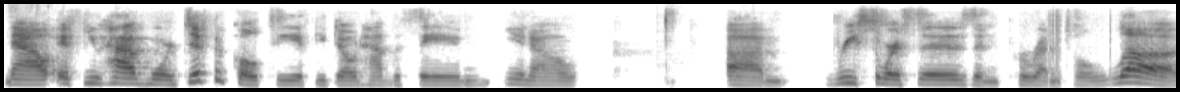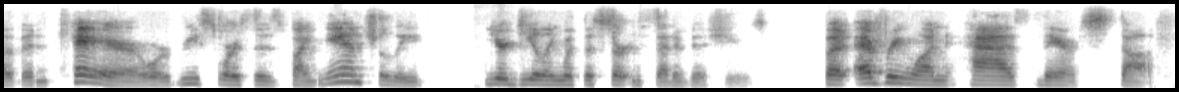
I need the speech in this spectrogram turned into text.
Now, if you have more difficulty, if you don't have the same, you know, um, resources and parental love and care or resources financially, you're dealing with a certain set of issues. But everyone has their stuff.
